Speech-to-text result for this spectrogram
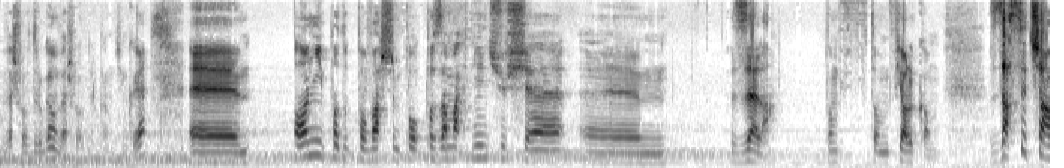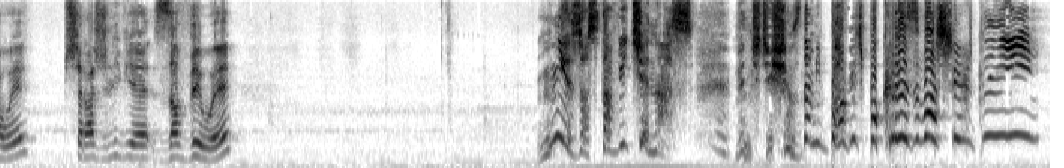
Weszło w drugą, weszło w drugą, dziękuję. Oni po, po waszym, po, po zamachnięciu się Zela, tą, tą fiolką, zasyczały, przeraźliwie zawyły. Nie zostawicie nas! Będziecie się z nami bawić po kres waszych dni!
